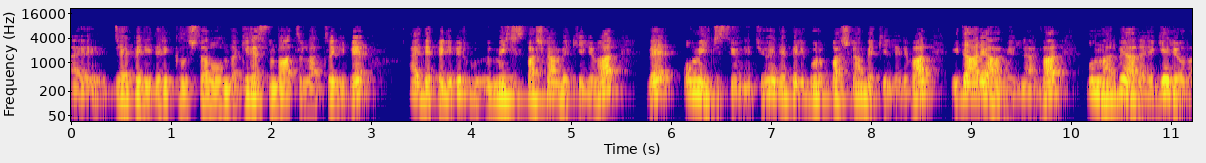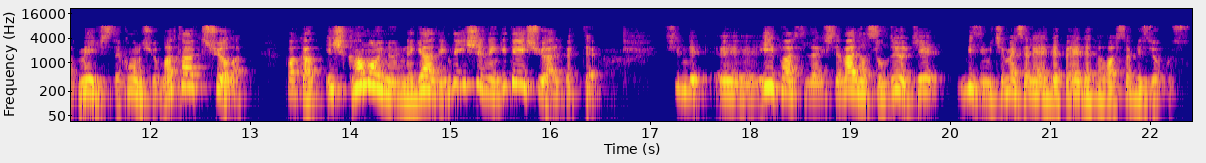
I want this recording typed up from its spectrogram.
e, CHP lideri Kılıçdaroğlu'nun da Giresun'da hatırlattığı gibi HDP'li bir meclis başkan vekili var ve o meclisi yönetiyor. HDP'li grup başkan vekilleri var, idari amirler var. Bunlar bir araya geliyorlar, mecliste konuşuyorlar, tartışıyorlar. Fakat iş kamuoyunun önüne geldiğinde işin rengi değişiyor elbette. Şimdi e, İyi Partiler işte velhasıl diyor ki bizim için mesele HDP. HDP varsa biz yokuz.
